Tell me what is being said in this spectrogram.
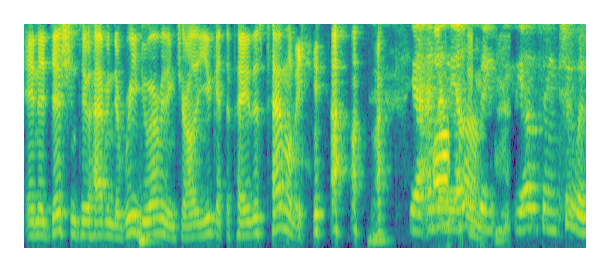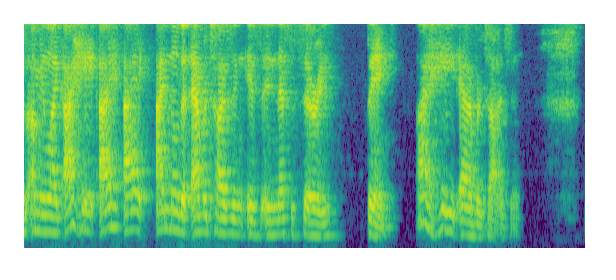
in addition to having to redo everything, Charlie, you get to pay this penalty. yeah, and then the other thing, the other thing too is, I mean, like I hate, I, I, I know that advertising is a necessary thing. I hate advertising.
